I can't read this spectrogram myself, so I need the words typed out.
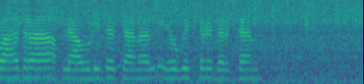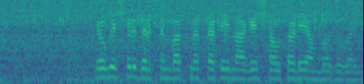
पाहत राहा आपल्या आवडीचं चॅनल योगेश्वरी दर्शन. योगेश्वरी दर्शन बातम्यासाठी नागेश सावताडे अंबाजोगाई.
